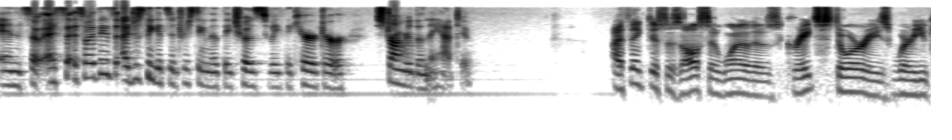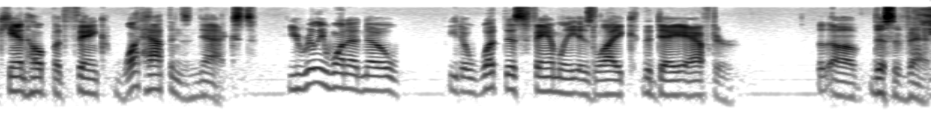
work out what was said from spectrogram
And so, so I think I just think it's interesting that they chose to make the character stronger than they had to. I think this is also one of those great stories where you can't help but think, what happens next? You really want to know, you know, what this family is like the day after uh, this event,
